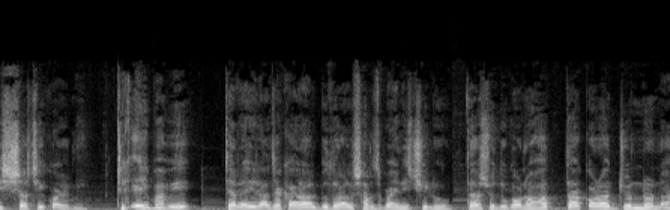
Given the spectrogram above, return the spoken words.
বিশ্বাসই করেনি। ঠিক এইভাবে যারা এই রাজাকার আলবদর আল শামস বাহিনী ছিল, তারা শুধু গণহত্যা করার জন্য না,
